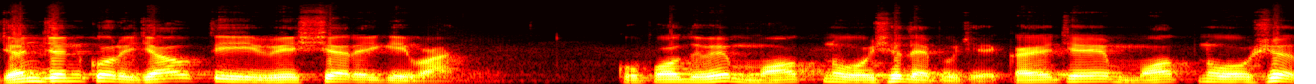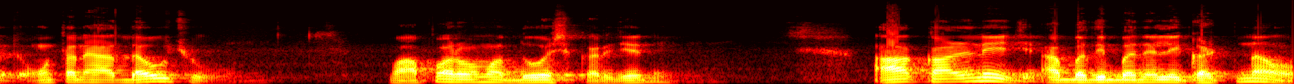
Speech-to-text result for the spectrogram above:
જન જન કો રિઝાવતી વેશ્યા રહી ગઈ વાન. કૃપાલદેવે મોતનું ઔષધ આપ્યું છે. કહે છે, મોતનું ઔષધ હું તને આ દઉં છું. વાપરવામાં દોષ કરજે નહીં. આ કાળની જ આ બધી બનેલી ઘટનાઓ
